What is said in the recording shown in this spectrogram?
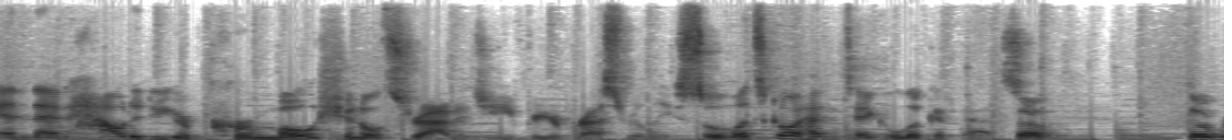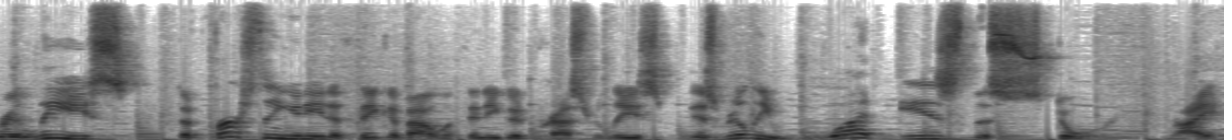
and then how to do your promotional strategy for your press release. So let's go ahead and take a look at that. So the release, the first thing you need to think about with any good press release is really what is the story, right?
